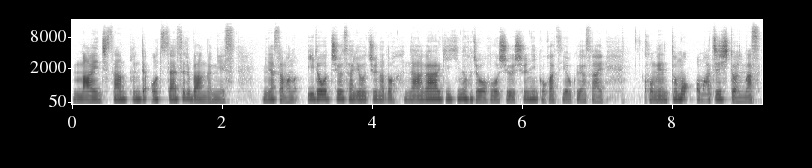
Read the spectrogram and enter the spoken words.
毎日3分でお伝えする番組です。皆様の移動中、作業中など、長聞きの情報収集にご活用ください。コメントもお待ちしております。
